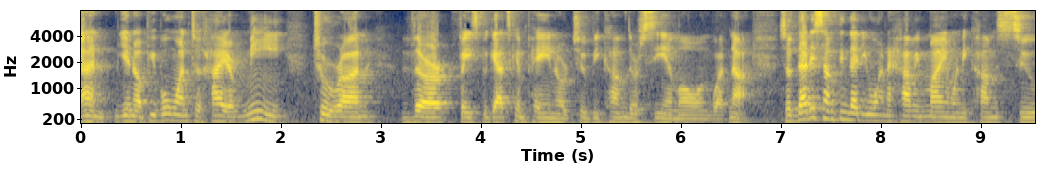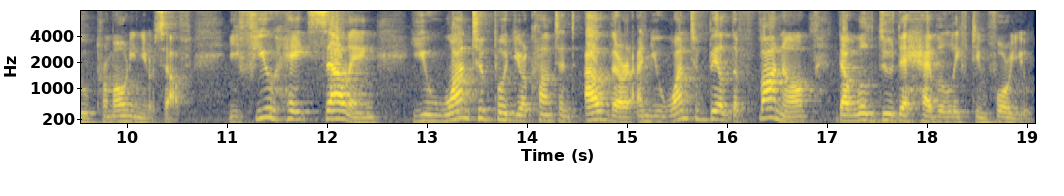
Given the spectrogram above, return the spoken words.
And you know, people want to hire me to run their Facebook ads campaign or to become their CMO and whatnot. So that is something that you want to have in mind when it comes to promoting yourself. If you hate selling, you want to put your content out there and you want to build the funnel that will do the heavy lifting for you,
